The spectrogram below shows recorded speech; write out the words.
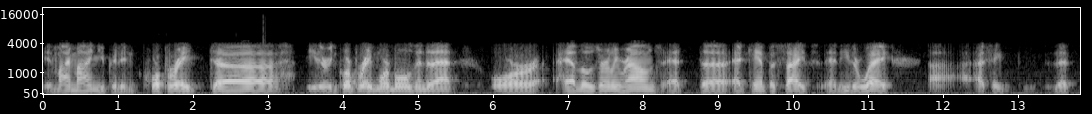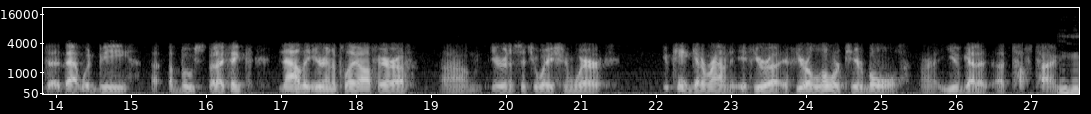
in my mind, you could incorporate uh, either incorporate more bowls into that or have those early rounds at uh, at campus sites. And either way, uh, I think that uh, that would be a, boost. But I think now that you're in a playoff era, um, you're in a situation where you can't get around it. If you're a if you're a lower tier bowl, uh, you've got a, a tough time mm-hmm.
